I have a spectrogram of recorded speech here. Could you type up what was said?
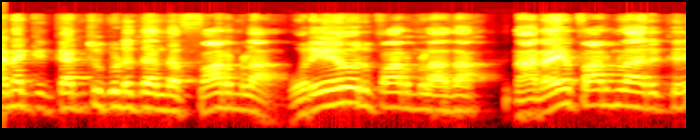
எனக்கு கற்றுக் கொடுத்த அந்த ஃபார்முலா ஒரே ஒரு ஃபார்முலா தான். நிறைய ஃபார்முலா இருக்கு.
